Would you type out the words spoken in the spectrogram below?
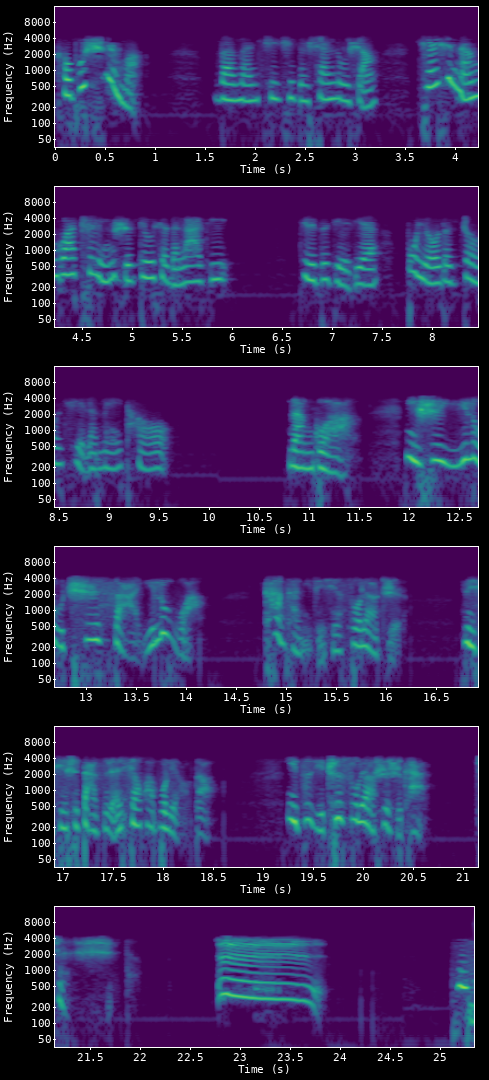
可不是嘛？弯弯曲曲的山路上，全是南瓜吃零食丢下的垃圾。橘子姐姐不由得皱起了眉头。南瓜，你是一路吃撒一路啊！看看你这些塑料纸，那些是大自然消化不了的。你自己吃塑料试试看，真是的。呃，嘿嘿，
